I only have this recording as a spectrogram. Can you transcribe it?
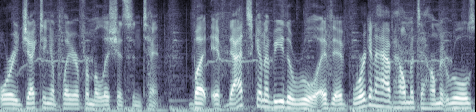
or ejecting a player for malicious intent. But if that's going to be the rule, if, if we're going to have helmet to helmet rules,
